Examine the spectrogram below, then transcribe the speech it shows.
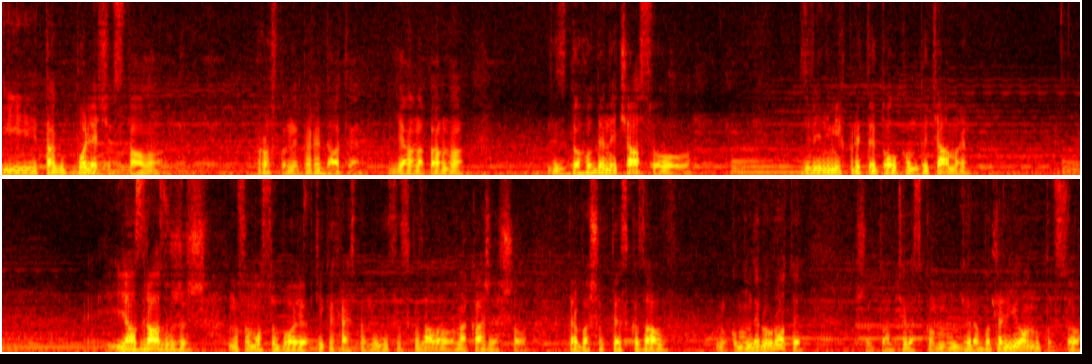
І так боляче стало, просто не передати. Я, напевно, десь до години часу взагалі не міг прийти толком до тями. я зразу ж, ну, само собою, тільки хресна мені це сказала, вона каже, що треба, щоб ти сказав ну, командиру роти, що там через командира батальйону, то все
